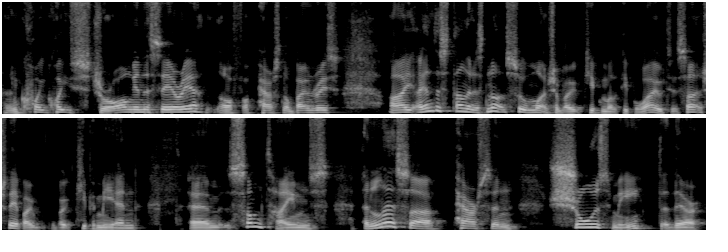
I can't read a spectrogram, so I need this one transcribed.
and quite quite strong in this area of, of personal boundaries. I, I, understand that it's not so much about keeping other people out; it's actually about about keeping me in. Um, sometimes, unless a person shows me that they're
